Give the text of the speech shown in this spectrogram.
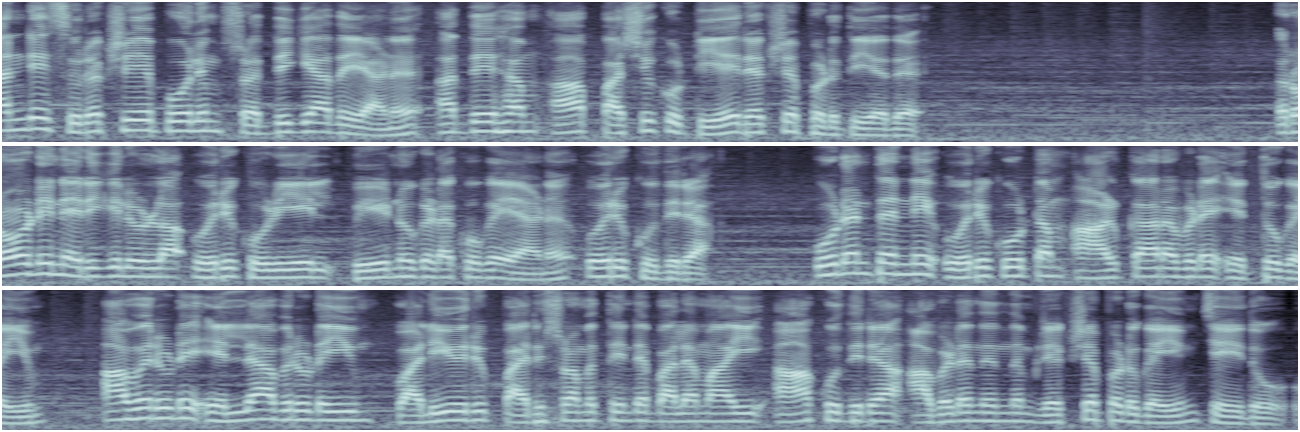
തന്റെ സുരക്ഷയെപ്പോലും ശ്രദ്ധിക്കാതെയാണ് അദ്ദേഹം ആ പശുക്കുട്ടിയെ രക്ഷപ്പെടുത്തിയത്. റോഡിനരികിലുള്ള ഒരു കുഴിയിൽ വീണുകിടക്കുകയാണ് ഒരു കുതിര. ഉടൻ തന്നെ ഒരു കൂട്ടം ആൾക്കാർ അവിടെ എത്തുകയും അവരുടെ എല്ലാവരുടെയും വലിയൊരു പരിശ്രമത്തിന്റെ ഫലമായി ആ കുതിര അവിടെ നിന്നും രക്ഷപ്പെടുകയും ചെയ്തു.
